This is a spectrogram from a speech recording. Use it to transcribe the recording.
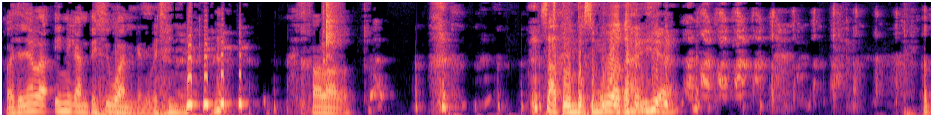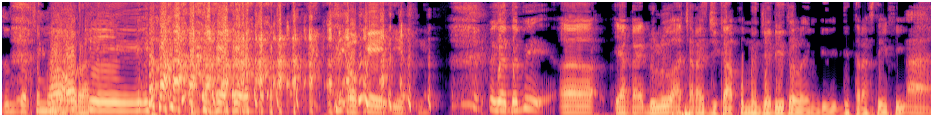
Bacanya lah ini kan TV One kan bacanya. Kalau satu untuk semua kan iya. Satu untuk semua Orang. oke. Oke itu. Enggak tapi eh, yang kayak dulu acara jika aku menjadi itu loh yang di, di Trans TV Ah,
